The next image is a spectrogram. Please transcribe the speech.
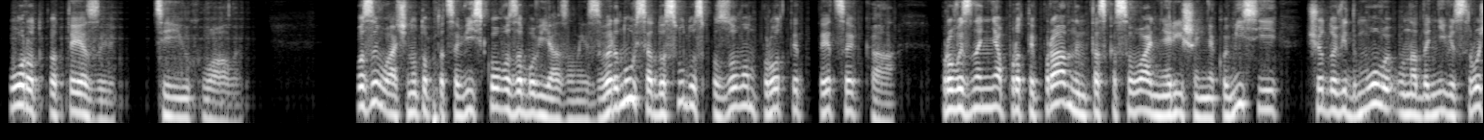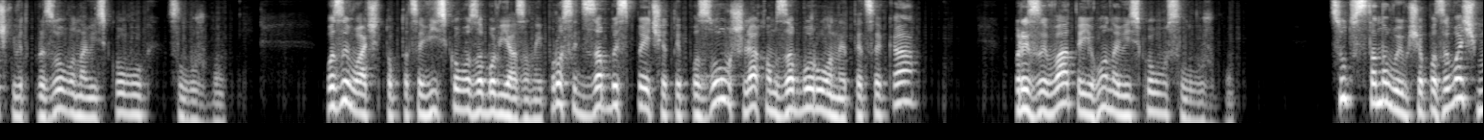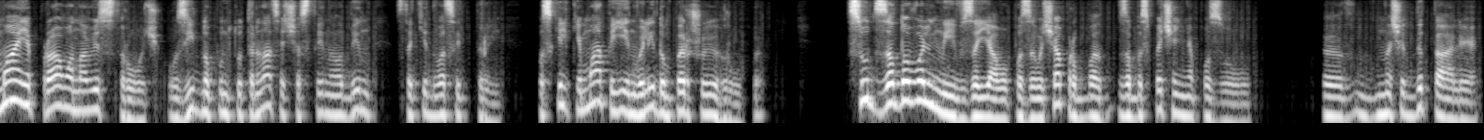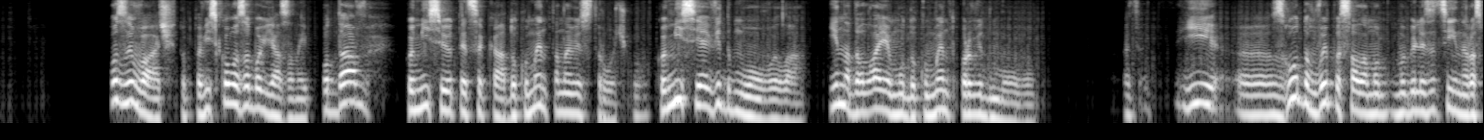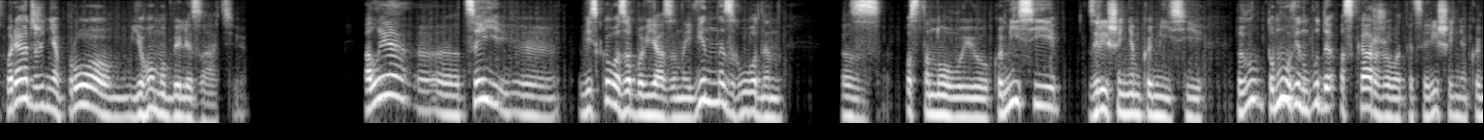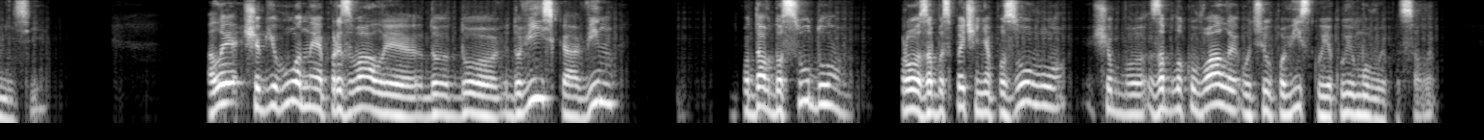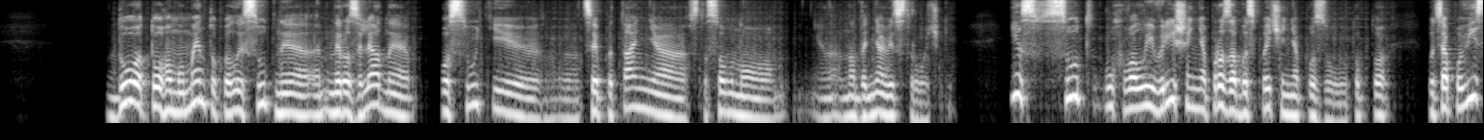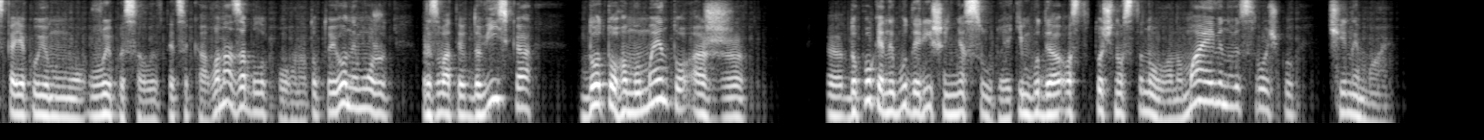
коротко тези цієї ухвали. Позивач, ну тобто це військовозобов'язаний, звернувся до суду з позовом проти ТЦК про визнання протиправним та скасування рішення комісії щодо відмови у наданні відстрочки від призову на військову службу. Позивач, тобто це військовозобов'язаний, просить забезпечити позов шляхом заборони ТЦК призивати його на військову службу. Суд встановив, що позивач має право на відстрочку згідно пункту 13 частини 1 статті 23, оскільки мати є інвалідом першої групи. Суд задовольнив заяву позивача про забезпечення позову. Е, значить, деталі. Позивач, тобто військовозобов'язаний, подав комісію ТЦК документа на відстрочку. Комісія відмовила і надала йому документ про відмову. І е, згодом виписала мобілізаційне розпорядження про його мобілізацію. Але е, цей е, військовозобов'язаний він не згоден з постановою комісії, з рішенням комісії, тому, він буде оскаржувати це рішення комісії. Але щоб його не призвали до, до, до війська, він подав до суду про забезпечення позову, щоб заблокували оцю повістку, яку йому виписали. До того моменту, коли суд не, не розгляне по суті це питання стосовно надання відстрочки. І суд ухвалив рішення про забезпечення позову. Тобто, оця повістка, яку йому виписали в ТЦК, вона заблокована. Тобто його не можуть призвати до війська до того моменту, аж допоки не буде рішення суду, яким буде остаточно встановлено, має він відстрочку чи не має.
